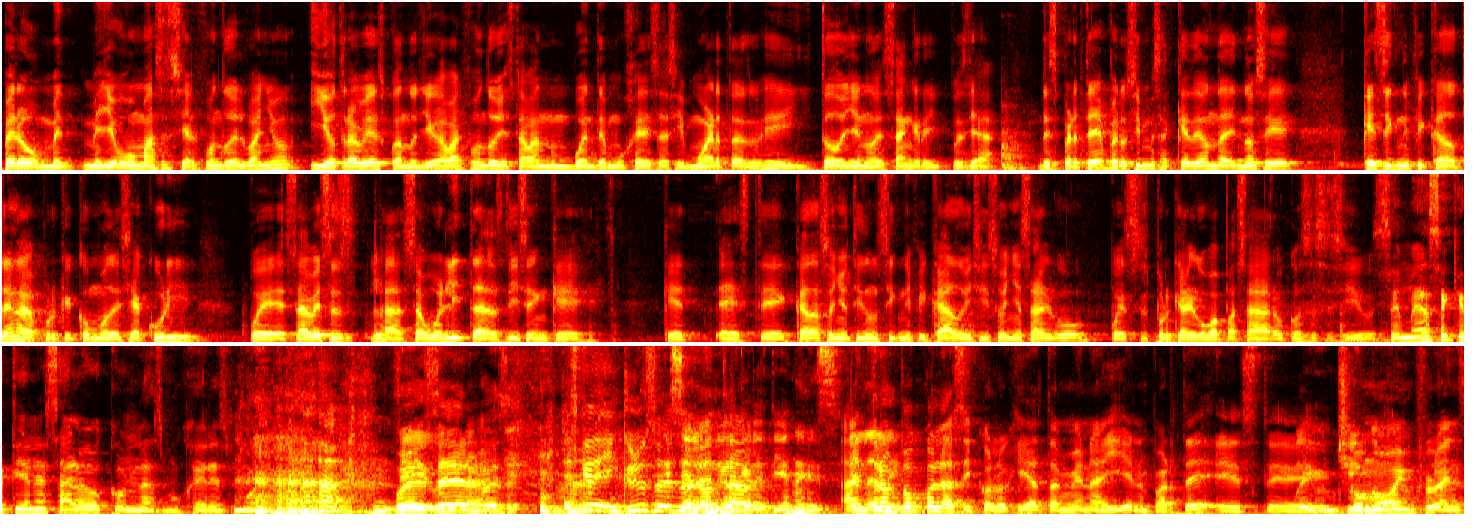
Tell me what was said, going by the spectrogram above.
Pero me, me llevó más hacia el fondo del baño. Y otra vez cuando llegaba al fondo ya estaban un buen de mujeres así muertas, güey. Y todo lleno de sangre. Y pues ya desperté, pero sí me saqué de onda. Y no sé qué significado tenga. Porque como decía Curi, pues a veces las abuelitas dicen que, que este, cada sueño tiene un significado. Y si sueñas algo, pues es porque algo va a pasar o cosas así, güey. Se me hace que tienes algo con las mujeres muertas. Puede Sí, ser, puede ser. Es que incluso Es eso el odio entra, que le tienes. entra un poco la psicología también ahí en parte. Este, Güey, un chingo. cómo influen-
